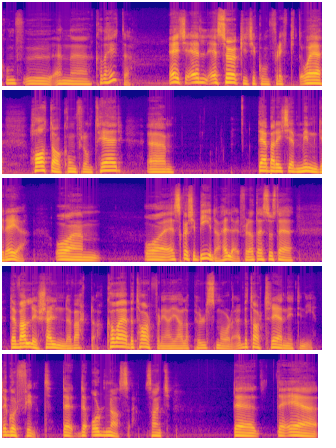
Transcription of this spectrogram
Konf, en uh, Hva det heter jeg, er jeg, jeg søker ikke konflikt, og jeg hater å konfrontere. Um, det er bare ikke min greie. Og, um, og jeg skal ikke bli det heller, for jeg syns det, det er veldig sjelden det er verdt det. Hva var jeg betalt for den jævla pulsmålet? Jeg betalte 399. Det går fint. Det, det ordner seg, sant? Det, det er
